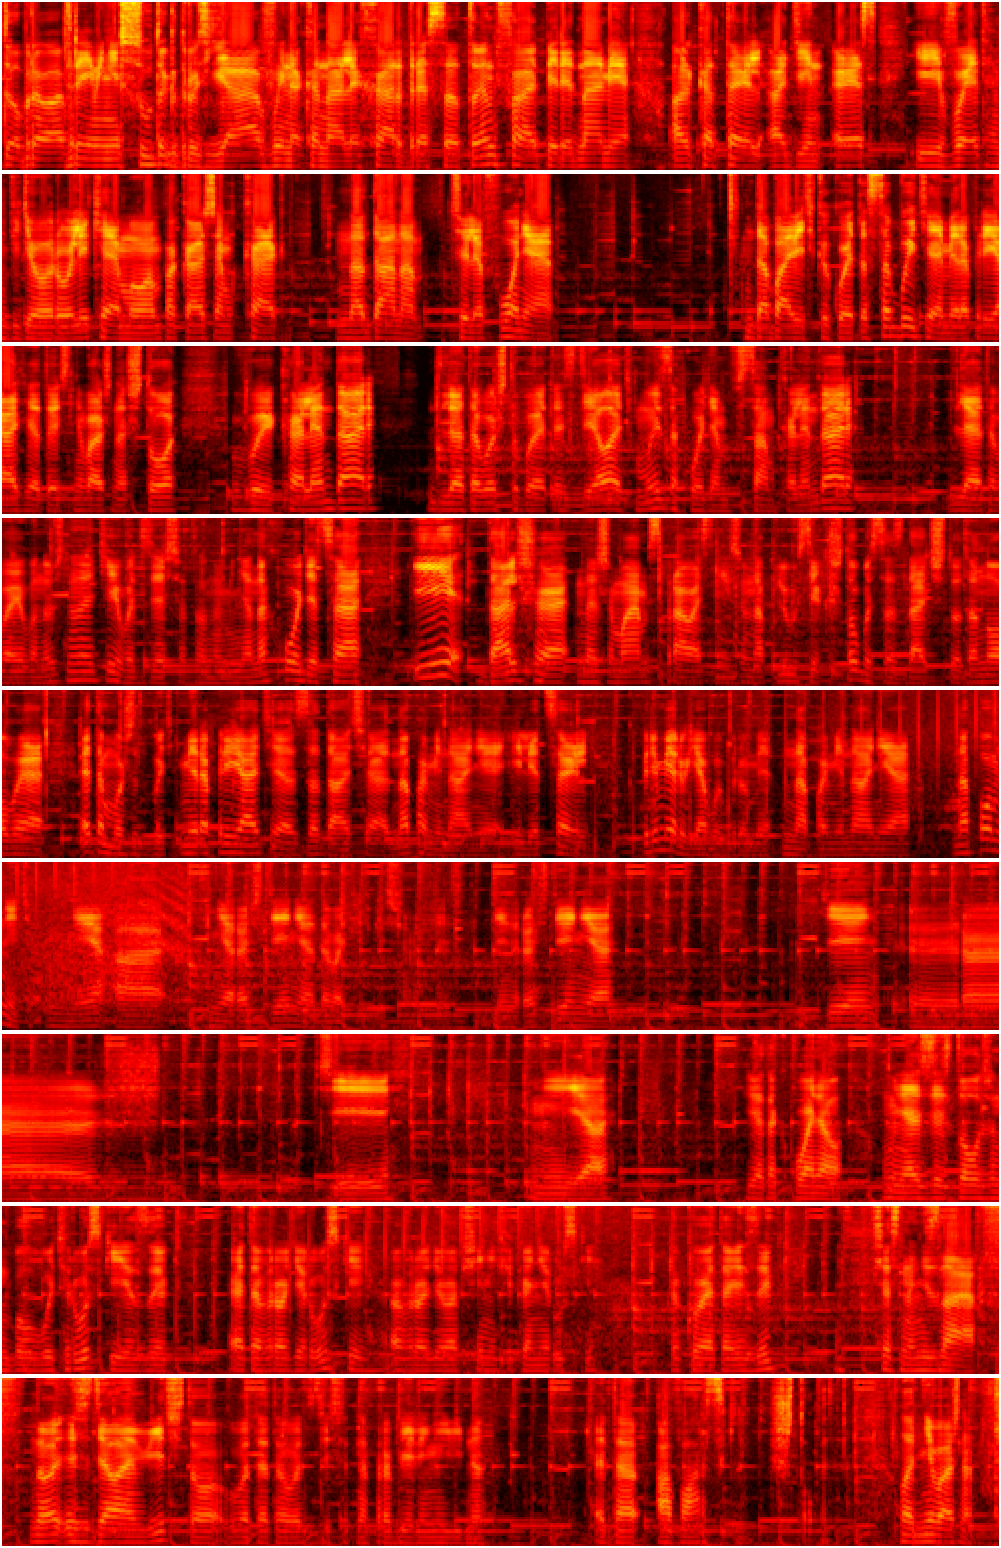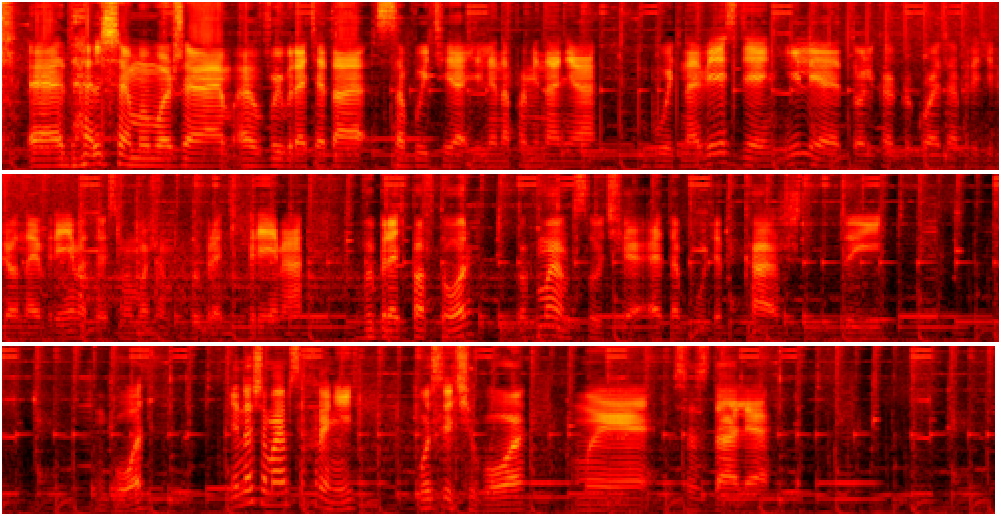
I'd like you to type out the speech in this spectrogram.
Доброго времени суток, друзья! Вы на канале Hard Reset Info. Перед нами Alcatel 1S. И в этом видеоролике мы вам покажем, как на данном телефоне добавить какое-то событие, мероприятие, то есть неважно что, в календарь. Для того, чтобы это сделать, мы заходим в сам календарь. Для этого его нужно найти. Вот здесь вот он у меня находится. И дальше нажимаем справа снизу на плюсик, чтобы создать что-то новое. Это может быть мероприятие, задача, напоминание или цель. К примеру, я выберу напоминание. Напомнить мне о дне рождения. Давайте пишем здесь день рождения. День э, рождения. Я так понял. У меня здесь должен был быть русский язык. Это вроде русский, а вроде вообще нифига не русский. Какой это язык? Честно, не знаю. Но сделаем вид, что вот это вот здесь вот на пробеле не видно. Это аварский. Что это? Ладно, неважно. Э, дальше мы можем э, выбрать это событие или напоминание будет на весь день или только какое-то определенное время. То есть мы можем выбрать время. Выбрать повтор. В моем случае это будет каждый год. И нажимаем «Сохранить», после чего мы создали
